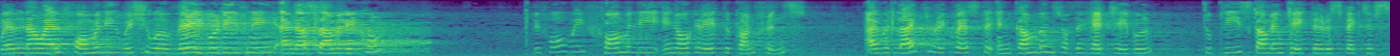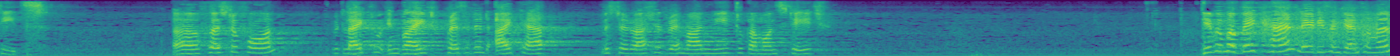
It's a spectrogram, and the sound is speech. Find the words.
Well, now I'll formally wish you a very good evening and Assalamu alaikum. Before we formally inaugurate the conference, I would like to request the incumbents of the head table to please come and take their respective seats. Uh, first of all, would like to invite President ICAP, Mr. Rashid Rahman Mir to come on stage. Give him a big hand, ladies and gentlemen.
